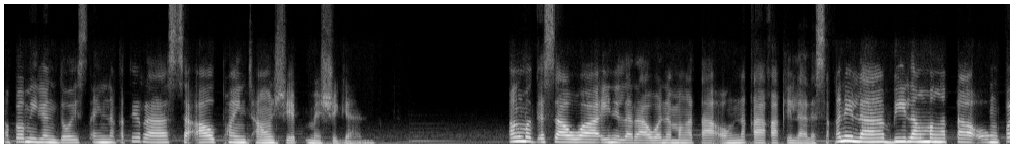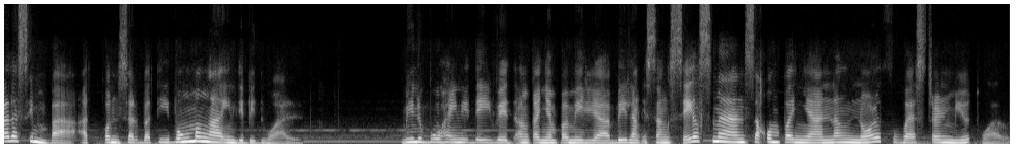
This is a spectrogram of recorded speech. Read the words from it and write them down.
Ang pamilyang Doist ay nakatira sa Alpine Township, Michigan. Ang mag-asawa ay nilarawan ng mga taong nakakakilala sa kanila bilang mga taong palasimba at konserbatibong mga individual. Binubuhay ni David ang kanyang pamilya bilang isang salesman sa kumpanya ng Northwestern Mutual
